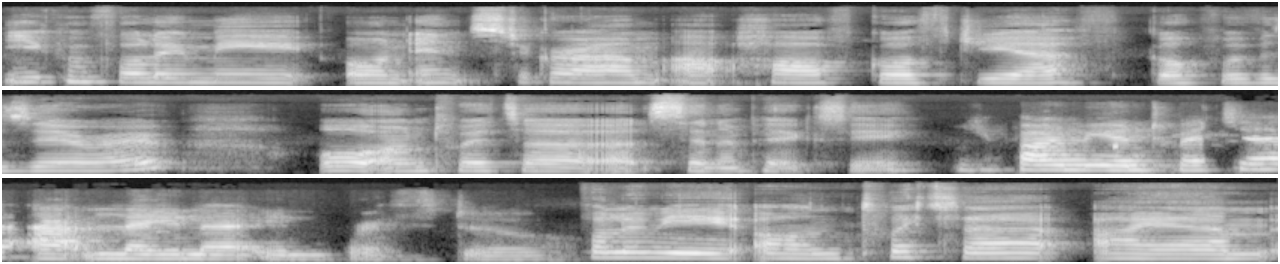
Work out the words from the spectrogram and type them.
You can follow me on Instagram at halfgothgf, goth with a zero, or on Twitter at Cinepixie. You can find me on Twitter at Layla in Bristol. Follow me on Twitter. I am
